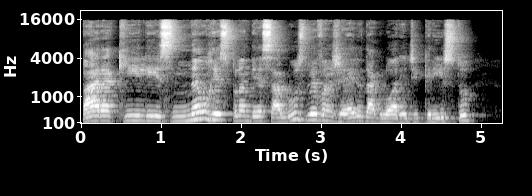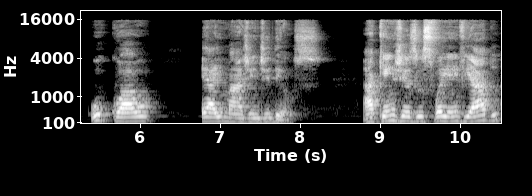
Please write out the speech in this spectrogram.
para que lhes não resplandeça a luz do evangelho da glória de Cristo, o qual é a imagem de Deus. A quem Jesus foi enviado?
